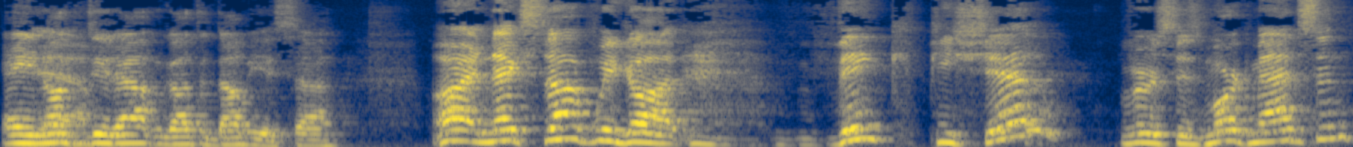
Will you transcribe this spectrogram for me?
hey, he knocked the dude out and got the W. So All right, next up we got Vinc Pichel versus Mark Madsen.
